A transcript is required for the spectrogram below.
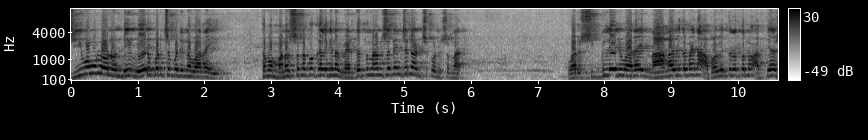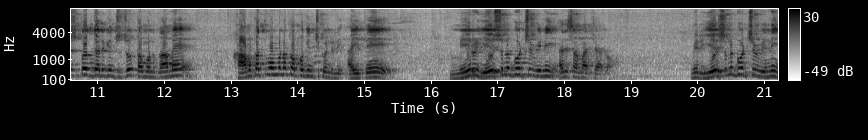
జీవంలో నుండి వేరుపరచబడిన వారై తమ మనస్సునకు కలిగిన వ్యర్థతను అనుసరించి నడుచుకుంటున్నారు వారు సిగ్గులేని వారై నానా విధమైన అపవిత్రతను అత్యాశతో జరిగించుచు తమను తామే కామకత్వమునకు అప్పగించుకుండి అయితే మీరు యేసును గూర్చి విని అది సమాచారం. మీరు యేసును గూర్చి విని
